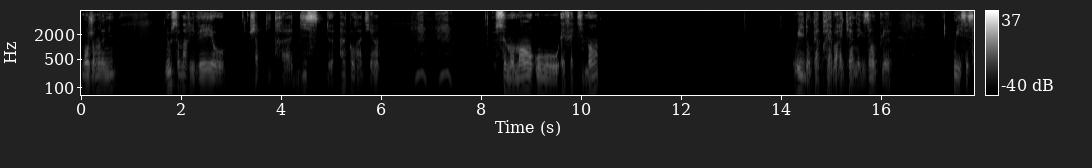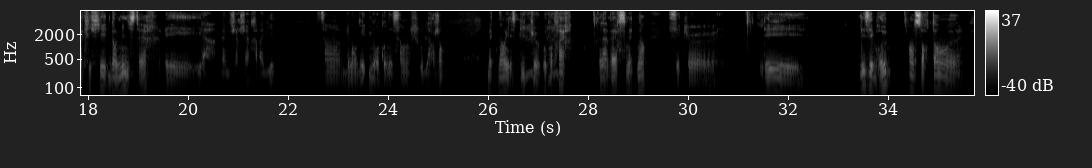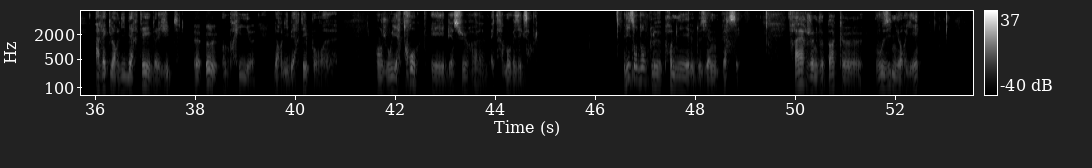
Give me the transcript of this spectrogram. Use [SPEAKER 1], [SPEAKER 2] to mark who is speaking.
[SPEAKER 1] Bonjour mon ami, nous sommes arrivés au chapitre euh, 10 de 1 Corinthiens, ce moment où effectivement, oui, donc après avoir été un exemple, oui, il s'est sacrifié dans le ministère et il a même cherché à travailler sans demander une reconnaissance ou de l'argent. Maintenant, il explique qu'au contraire, l'inverse maintenant, c'est que les, Hébreux, en sortant euh, avec leur liberté de l'Égypte, heu, eux ont pris, heu, leur liberté pour, en jouir trop et bien sûr, être un mauvais exemple. Lisons donc le premier et le deuxième verset. «Frères, je ne veux pas que vous ignoriez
